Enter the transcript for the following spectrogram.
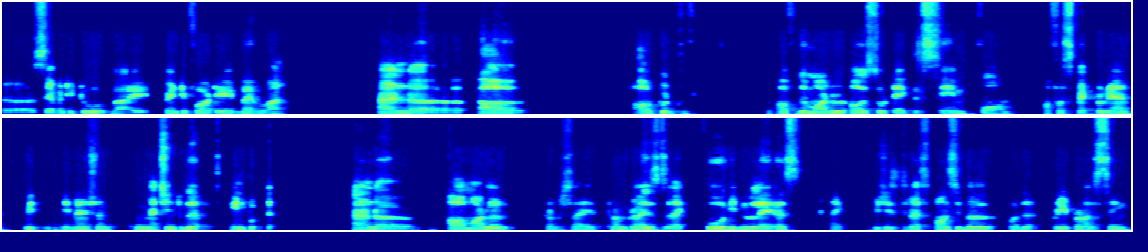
uh, 72 by 2048 by 1 and uh, our output of the model also take the same form of a spectrogram with dimension matching to the input and uh, our model comprise, comprise like four hidden layers like which is responsible for the pre-processing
